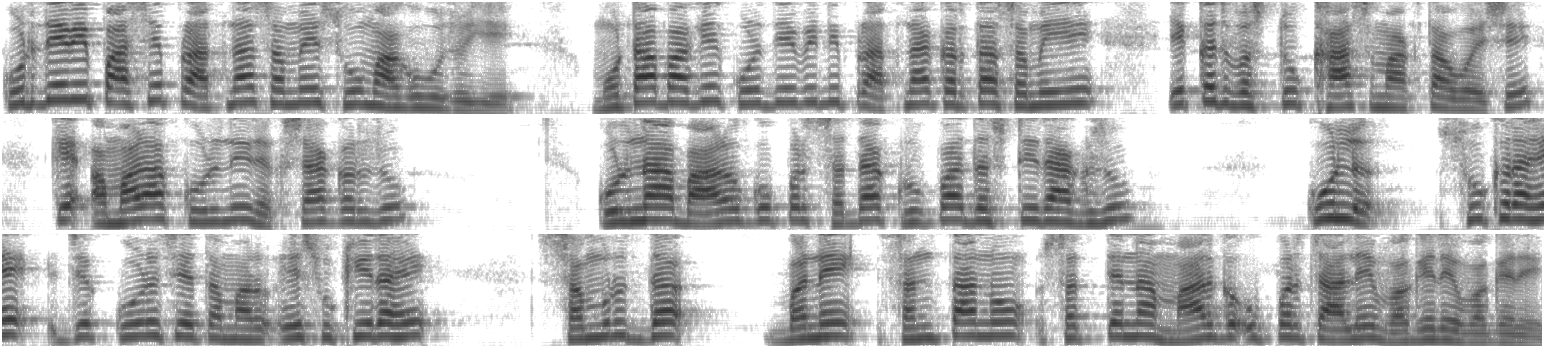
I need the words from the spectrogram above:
કુળદેવી પાસે પ્રાર્થના સમયે શું માગવું જોઈએ? મોટાભાગે કુળદેવીની પ્રાર્થના કરતા સમયે એક જ વસ્તુ ખાસ માગતા હોય છે કે અમારા કુળની રક્ષા કરજો. કુળના બાળકો પર સદા કૃપા દ્રષ્ટિ રાખજો. કુલ સુખ રહે જે કુળ છે તમારું એ સુખી રહે. સમૃદ્ધ બને સંતાનો સત્યના માર્ગ ઉપર ચાલે વગેરે વગેરે.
